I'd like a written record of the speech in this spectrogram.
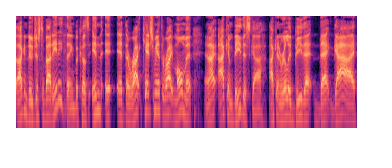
I can do just about anything because in at, at the right catch me at the right moment, and I, I can be this guy. I can really be that that guy.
